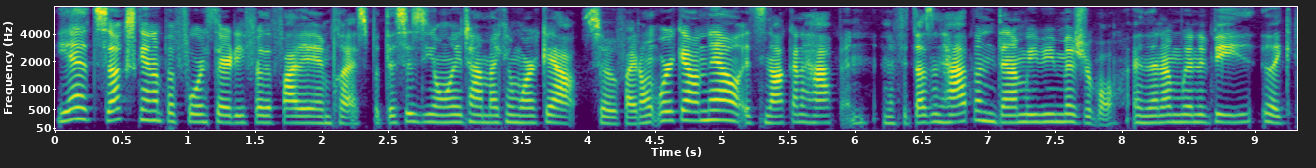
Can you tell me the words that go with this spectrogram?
Yeah, it sucks getting up at 4:30 for the 5 a.m. class, but this is the only time I can work out. So if I don't work out now, it's not going to happen. And if it doesn't happen, then I'm going to be miserable, and then I'm going to be like,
